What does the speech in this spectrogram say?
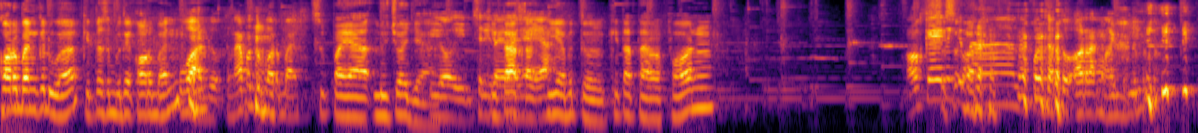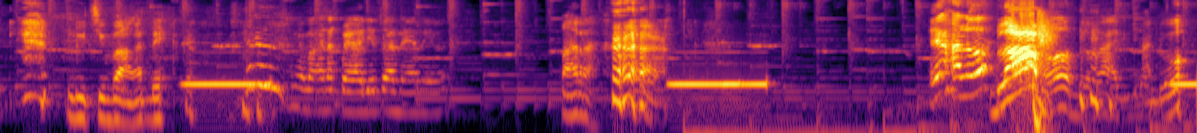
korban kedua. Kita sebutnya korban. waduh kenapa tuh korban Supaya lucu aja. Yo, bisa Kita ya. iya betul. Kita telepon Oke, ini kita nelfon satu orang lagi. lucu banget deh. Memang anak PLJ itu aneh-aneh. Parah. Ya, halo. Belum. Oh, belum lagi. Aduh.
